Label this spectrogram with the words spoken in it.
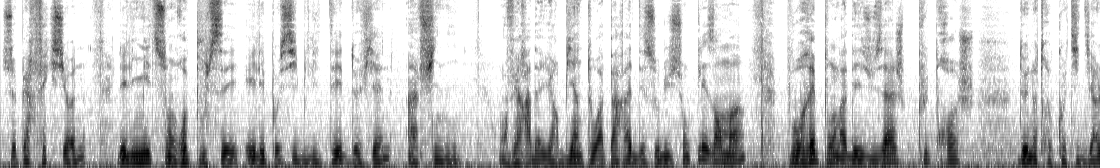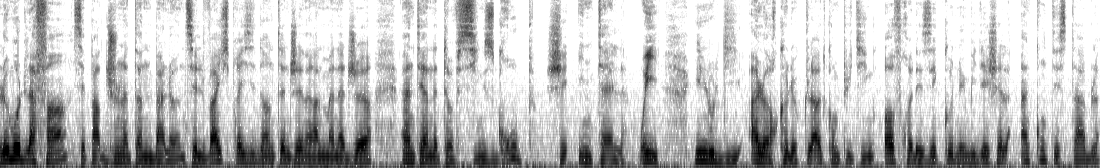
se perfectionne, les limites sont repoussées et les possibilités deviennent infinies. On verra d'ailleurs bientôt apparaître des solutions clés en main pour répondre à des usages plus proches de notre quotidien. Le mot de la fin, c'est par Jonathan Ballon, c'est le Vice President and General Manager Internet of Things Group chez Intel. Oui, il nous le dit, alors que le cloud computing offre des économies d'échelle incontestables,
